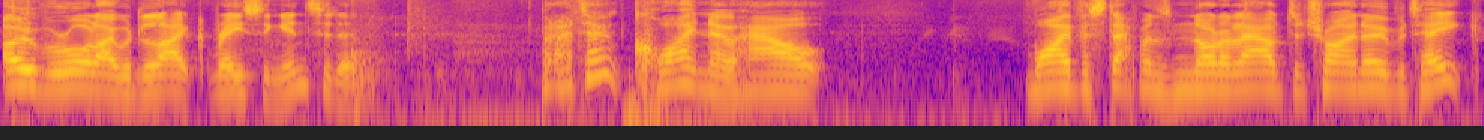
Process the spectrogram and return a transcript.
Overall, I would like racing incident, but I don't quite know how why Verstappen's not allowed to try and overtake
